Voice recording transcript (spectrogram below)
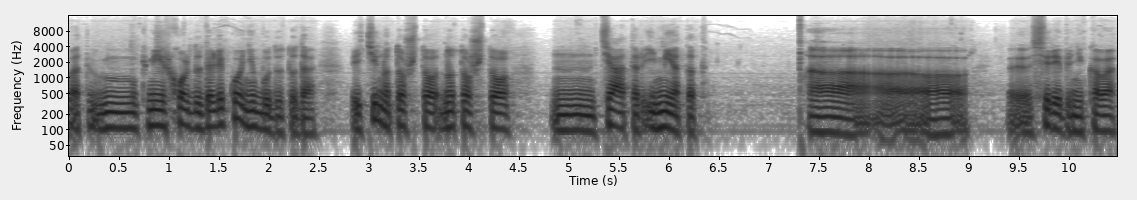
от, к Мейерхольду далеко не буду туда идти, но то, что, но то, что театр и метод э, э, Серебренникова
